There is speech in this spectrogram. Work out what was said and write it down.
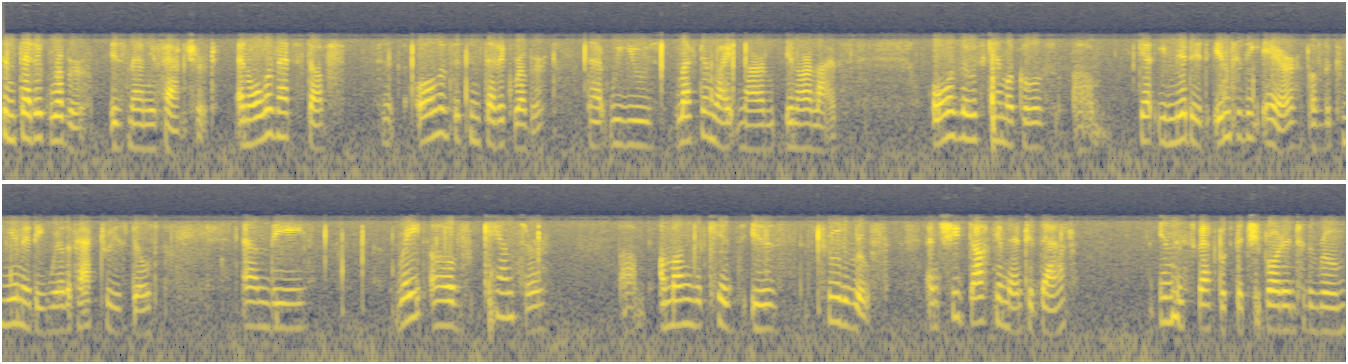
synthetic rubber is manufactured, and all of that stuff, all of the synthetic rubber that we use left and right in our in our lives, all of those chemicals um, get emitted into the air of the community where the factory is built, and the rate of cancer um, among the kids is through the roof. And she documented that in the scrapbook that she brought into the room.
